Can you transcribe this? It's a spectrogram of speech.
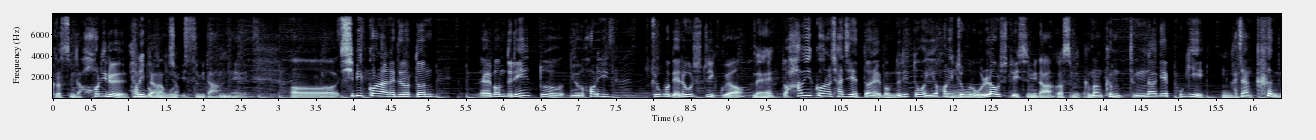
그렇습니다. 허리를 허리 담당하고 부분이죠. 음. 있습니다. 네. 어, 10위권 안에 들었던 앨범들이 또 이 허리 쪽으로 내려올 수도 있고요. 네. 또 하위권을 차지했던 앨범들이 또 이 허리 쪽으로 올라올 수도 있습니다. 그렇습니다. 그만큼 등락의 폭이 음. 가장 큰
